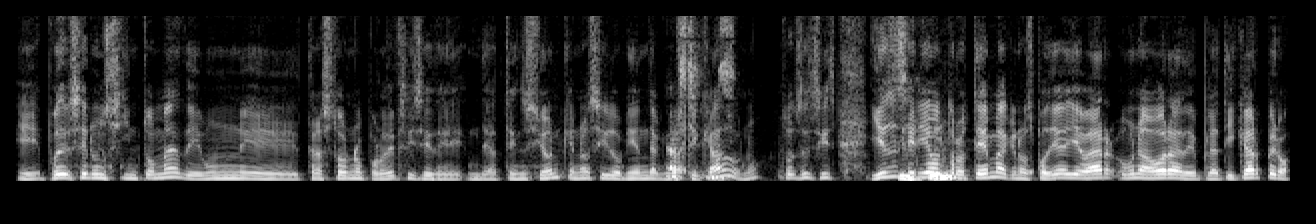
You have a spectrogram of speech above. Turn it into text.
eh, puede ser un síntoma de un eh, trastorno por déficit de, de, atención que no ha sido bien diagnosticado, ¿no? Entonces, sí, y ese sería otro tema que nos podría llevar una hora de platicar, pero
